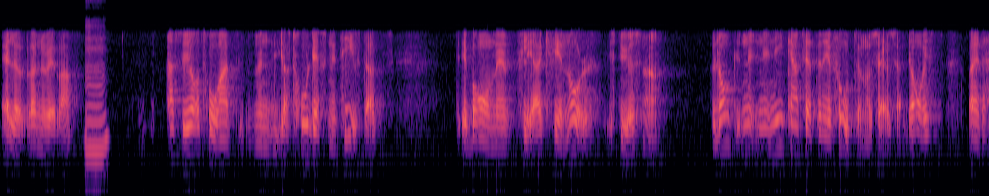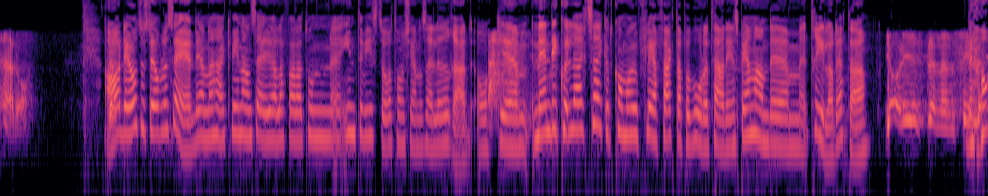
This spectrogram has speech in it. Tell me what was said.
Eller vad nu är va? Mm. Alltså jag tror att, men jag tror definitivt att det är bra med flera kvinnor i styrelserna. För de, ni, ni kan sätta ner foten och säga så här, ja visst, vad är det här då? Ja, det återstår väl att se. Den här kvinnan säger i alla fall att hon eh, inte visste och att hon känner sig lurad. Och, eh, men det lär säkert komma upp fler fakta på bordet här. Det är en spännande eh, thriller detta. Ja, det är en spännande film. Ja.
